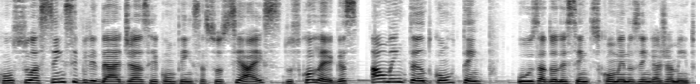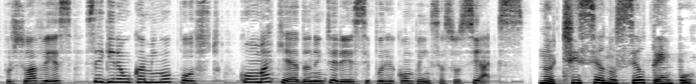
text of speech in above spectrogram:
com sua sensibilidade às recompensas sociais dos colegas aumentando com o tempo. Os adolescentes com menos engajamento, por sua vez, seguiram o caminho oposto, com uma queda no interesse por recompensas sociais. Notícia no seu tempo.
